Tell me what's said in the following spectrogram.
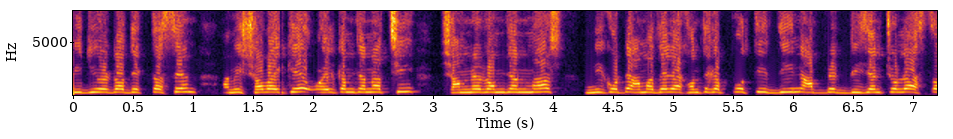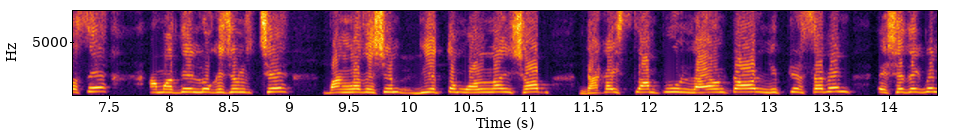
ভিডিওটা দেখতেছেন আমি সবাইকে ওয়েলকাম জানাচ্ছি। সামনে রমজান মাস নিকটে আমাদের এখন থেকে প্রতিদিন আপডেট ডিজাইন চলে আসতেছে। আমাদের লোকেশন হচ্ছে বাংলাদেশের বৃহত্তম online shop Dhaka Islampur lion tower লিফটের সেভেন এসে দেখবেন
